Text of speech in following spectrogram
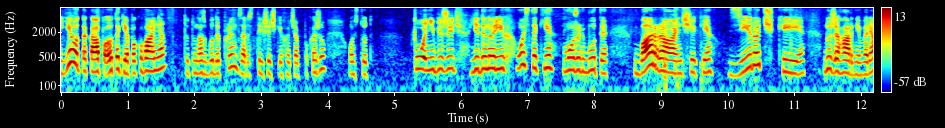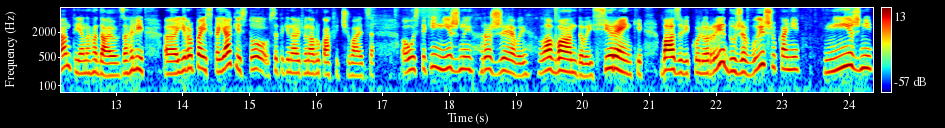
є отака, отаке пакування. Тут у нас буде принт, зараз трішечки хоча б покажу. Ось тут поні біжить, єдиноріг. Ось такі можуть бути баранчики, зірочки. Дуже гарні варіанти. Я нагадаю, взагалі е, європейська якість, то все-таки навіть вона в руках відчувається. Ось такий ніжний рожевий, лавандовий, сіренький, базові кольори, дуже вишукані, ніжні.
